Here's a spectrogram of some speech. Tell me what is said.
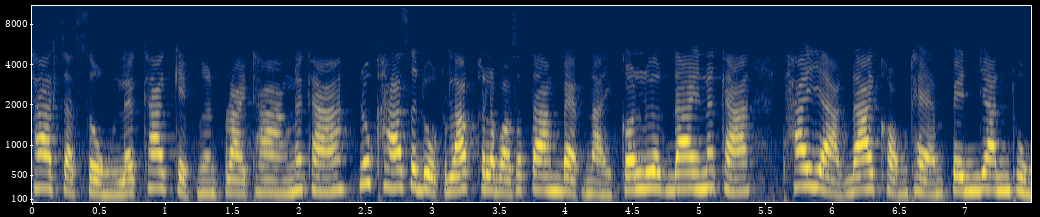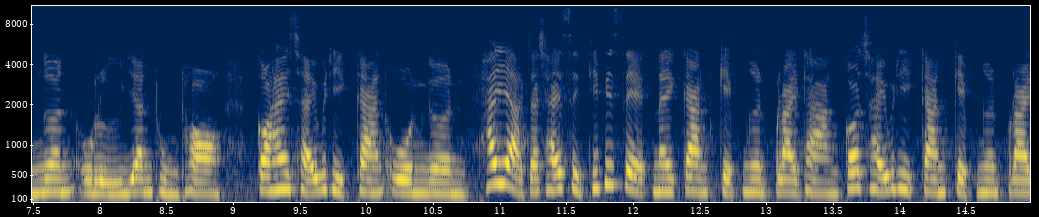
ค่าจัดส่งและค่าเก็บเงินปลายทางนะคะ ลูกค้าสะดวกรับกระเป๋าสตางค์แบบไหนก็เลือกได้นะคะ ถ้าอยากได้ของแถมเป็นยันถุงเงิน หรือยันถุงทอง ก็ให้ใช้วิธีการโอนเงิน ถ้าอยากจะใช้สิทธิพิเศษในการเก็บเงินปลายทาง ก็ใช้วิธีการเก็บเงินปลาย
